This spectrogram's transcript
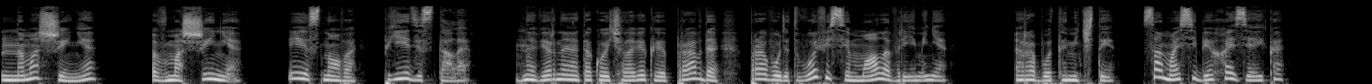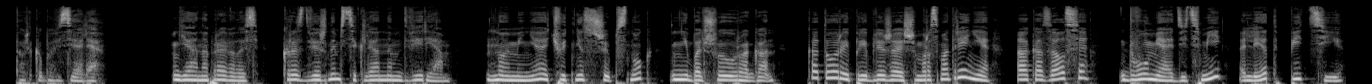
на машине, в машине и снова пьедесталы. Наверное, такой человек и правда проводит в офисе мало времени. Работа мечты. Сама себе хозяйка. Только бы взяли. Я направилась к раздвижным стеклянным дверям, но меня чуть не сшиб с ног небольшой ураган, который при ближайшем рассмотрении оказался двумя детьми лет пяти.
